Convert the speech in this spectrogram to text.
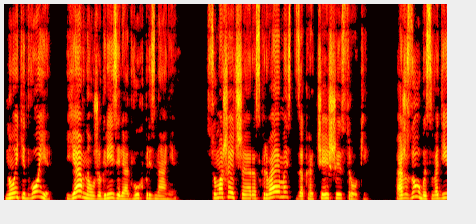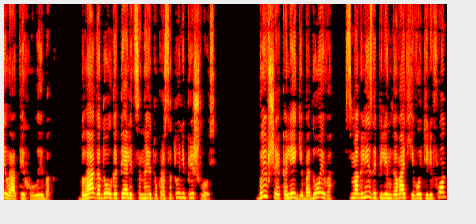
но эти двое явно уже грезили о двух признаниях. Сумасшедшая раскрываемость за кратчайшие сроки. Аж зубы сводило от их улыбок. Благо, долго пялиться на эту красоту не пришлось. Бывшие коллеги Бадоева смогли запеленговать его телефон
